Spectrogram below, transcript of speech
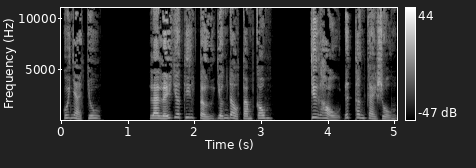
của nhà Chu, là lễ do thiên tử dẫn đầu tam công, chư hậu đích thân cài ruộng,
